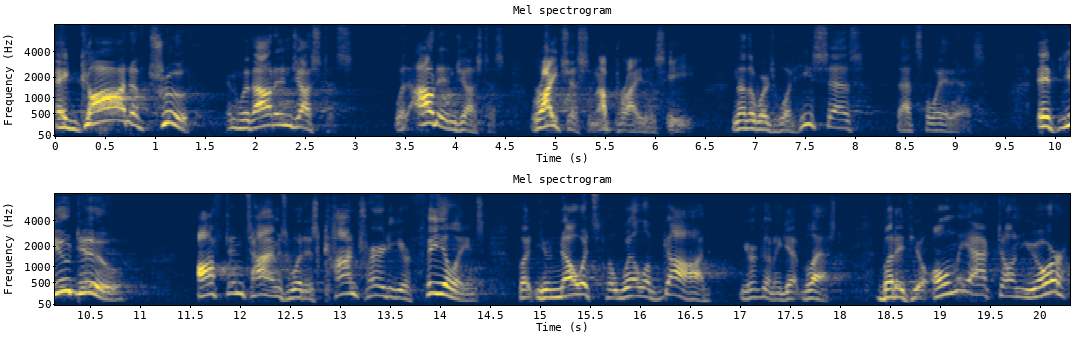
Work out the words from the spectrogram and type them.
a God of truth and without injustice, without injustice, righteous and upright is he. In other words, what he says, that's the way it is. If you do, oftentimes what is contrary to your feelings, but you know it's the will of God, you're going to get blessed. But if you only act on your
